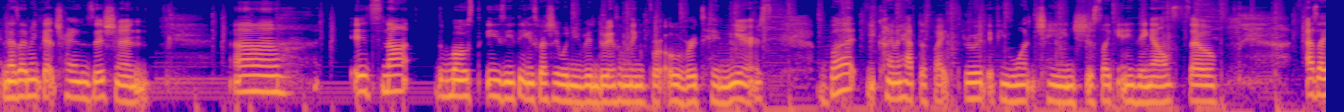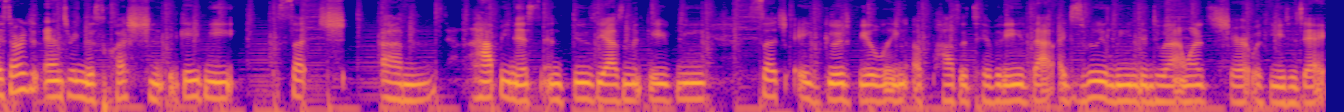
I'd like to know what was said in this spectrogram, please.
And as I make that transition, uh, it's not the most easy thing, especially when you've been doing something for over 10 years. But you kind of have to fight through it if you want change, just like anything else. So, as I started answering this question, it gave me such um, happiness, enthusiasm. It gave me such a good feeling of positivity that I just really leaned into it. I wanted to share it with you today.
